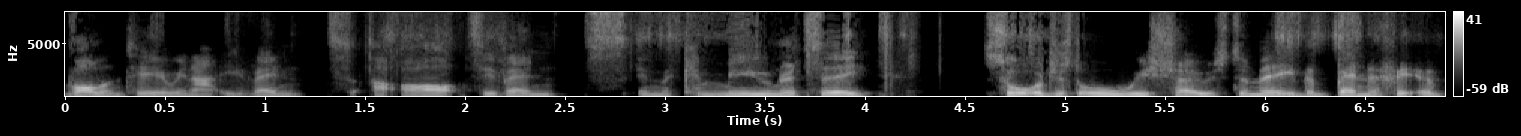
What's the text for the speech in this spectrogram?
volunteering at events, at arts events, in the community, sort of just always shows to me the benefit of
